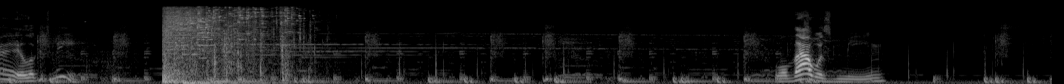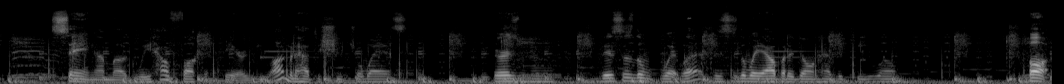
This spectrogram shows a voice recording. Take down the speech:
Hey, look, it's me. Well, that was mean. Saying I'm ugly. How fucking dare you? I'm gonna have to shoot your ass. There's... This is the... Wait, what? This is the way out, but I don't have the key. Well... Fuck.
